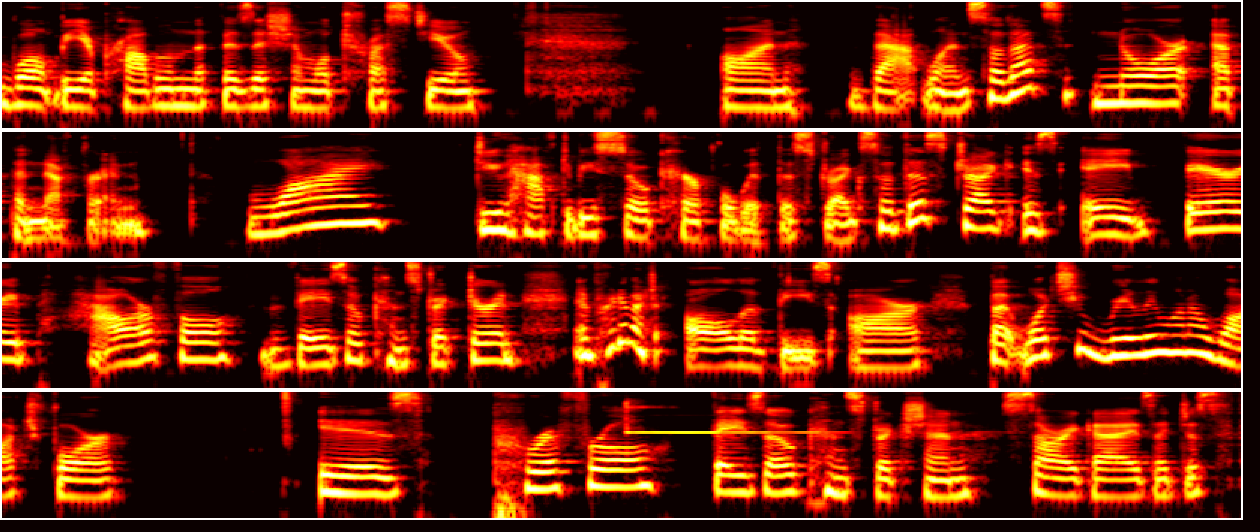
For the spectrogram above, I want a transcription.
won't be a problem. The physician will trust you on that one. So that's norepinephrine. Why do you have to be so careful with this drug? So, this drug is a very powerful vasoconstrictor, and, and pretty much all of these are. But what you really want to watch for is peripheral vasoconstriction. Sorry, guys, I just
